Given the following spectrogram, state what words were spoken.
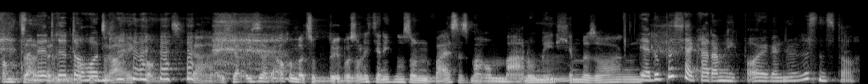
Kommt dann, der dritte Hund. Drei kommt. Ja, ich, ich sage auch immer zu Bilbo, soll ich dir nicht noch so ein weißes Maromano-Mädchen besorgen? Ja, du bist ja gerade am Liebäugeln, wir wissen es doch.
